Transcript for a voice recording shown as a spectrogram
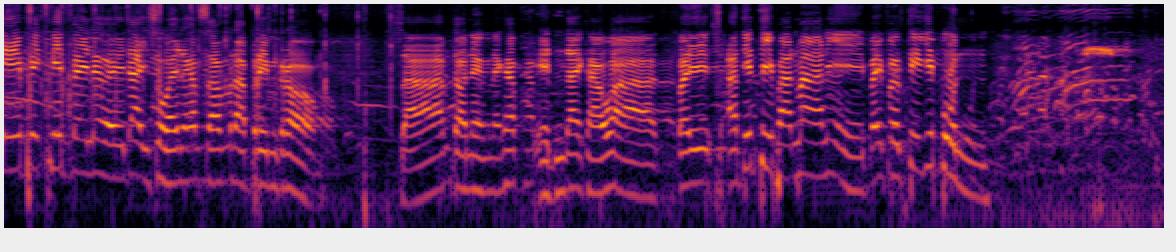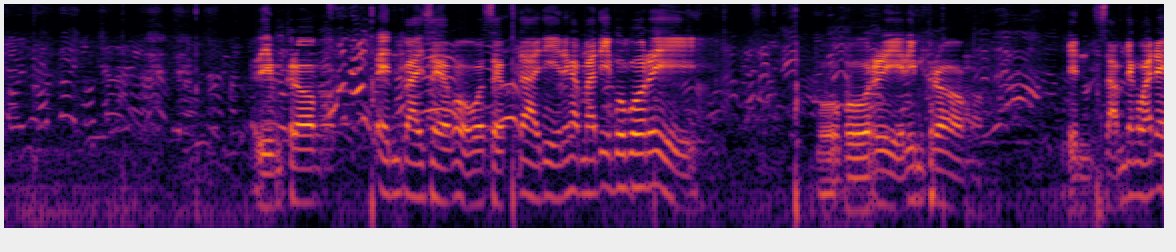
นี้พลิกนิดไปเลยได้สวยนะครับสำหรับริมคลองสามต่อหนึ่งนะครับ เห็นได้ข่าวว่าไปอาทิตย์ที่ผ่านมานี่ ไปฝึกที่ญี่ปุ่นริมกรอง เป็นฝ่ายเสิร์ฟโอ้โหเสิร์ฟได้ดีนะครับมาที่บูโบรีบูโบรีริมครองเป็นสามจังหวะได้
